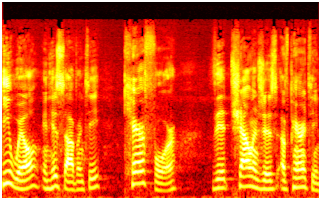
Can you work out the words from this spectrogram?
He will, in His sovereignty, care for the challenges of parenting.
